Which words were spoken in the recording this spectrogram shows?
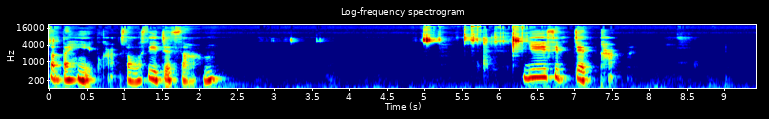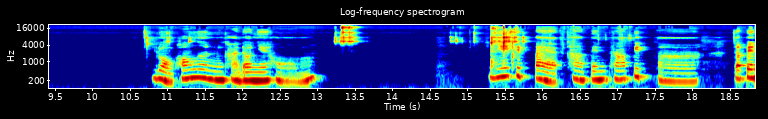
สัตหีบค่ะสองสี่เจ็ดสามยี่สิบเจ็ดค่ะ หลวงพ่อเงินค่ะ ดอนยายหอมยี่สิบแปดค่ะ เป็นพระปิดตา จะเป็น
